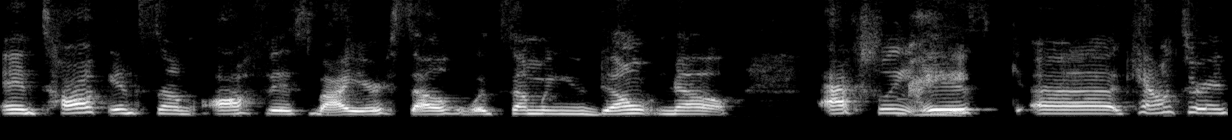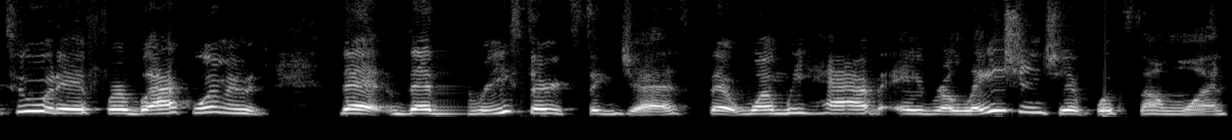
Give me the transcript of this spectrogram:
and talk in some office by yourself with someone you don't know actually right. is uh, counterintuitive for black women that that research suggests that when we have a relationship with someone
